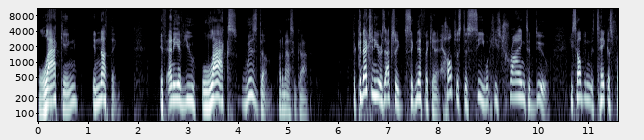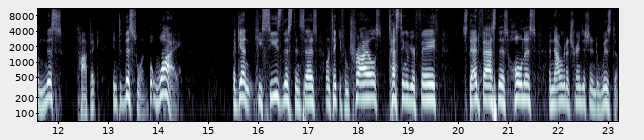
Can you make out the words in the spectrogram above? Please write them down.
lacking in nothing. If any of you lacks wisdom, let him ask of God. The connection here is actually significant. It helps us to see what he's trying to do. He's helping to take us from this topic into this one. But why? Again, he sees this and says, I want to take you from trials, testing of your faith, steadfastness, wholeness, and now we're going to transition into wisdom.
